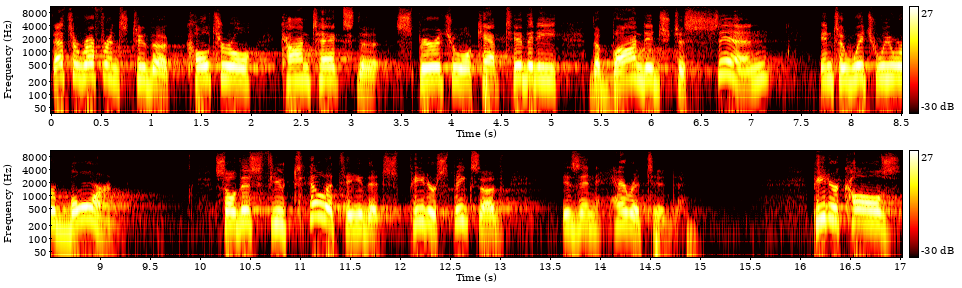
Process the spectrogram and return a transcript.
That's a reference to the cultural context, the spiritual captivity, the bondage to sin into which we were born. So, this futility that Peter speaks of is inherited. Peter calls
